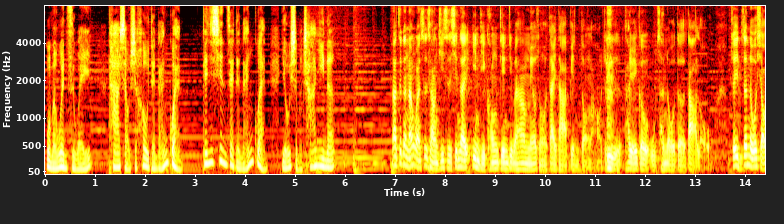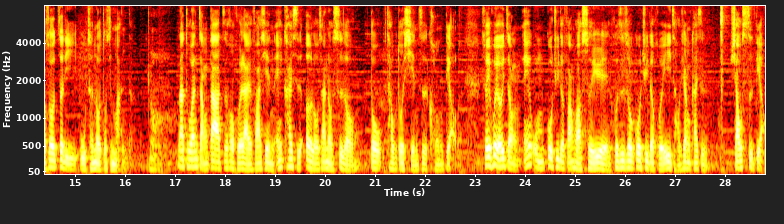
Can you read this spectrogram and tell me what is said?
我们问紫薇，他小时候的南馆。跟现在的南馆有什么差异呢？那这个南馆市场其实现在硬体空间基本上没有什么太大的变动了哈，就是它有一个五层楼的大楼，所以真的我小时候这里五层楼都是满的。哦。那突然长大之后回来发现，哎，开始二楼、三楼、四楼都差不多闲置空掉了，所以会有一种，哎，我们过去的繁华岁月，或者说过去的回忆，好像开始。消逝掉，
